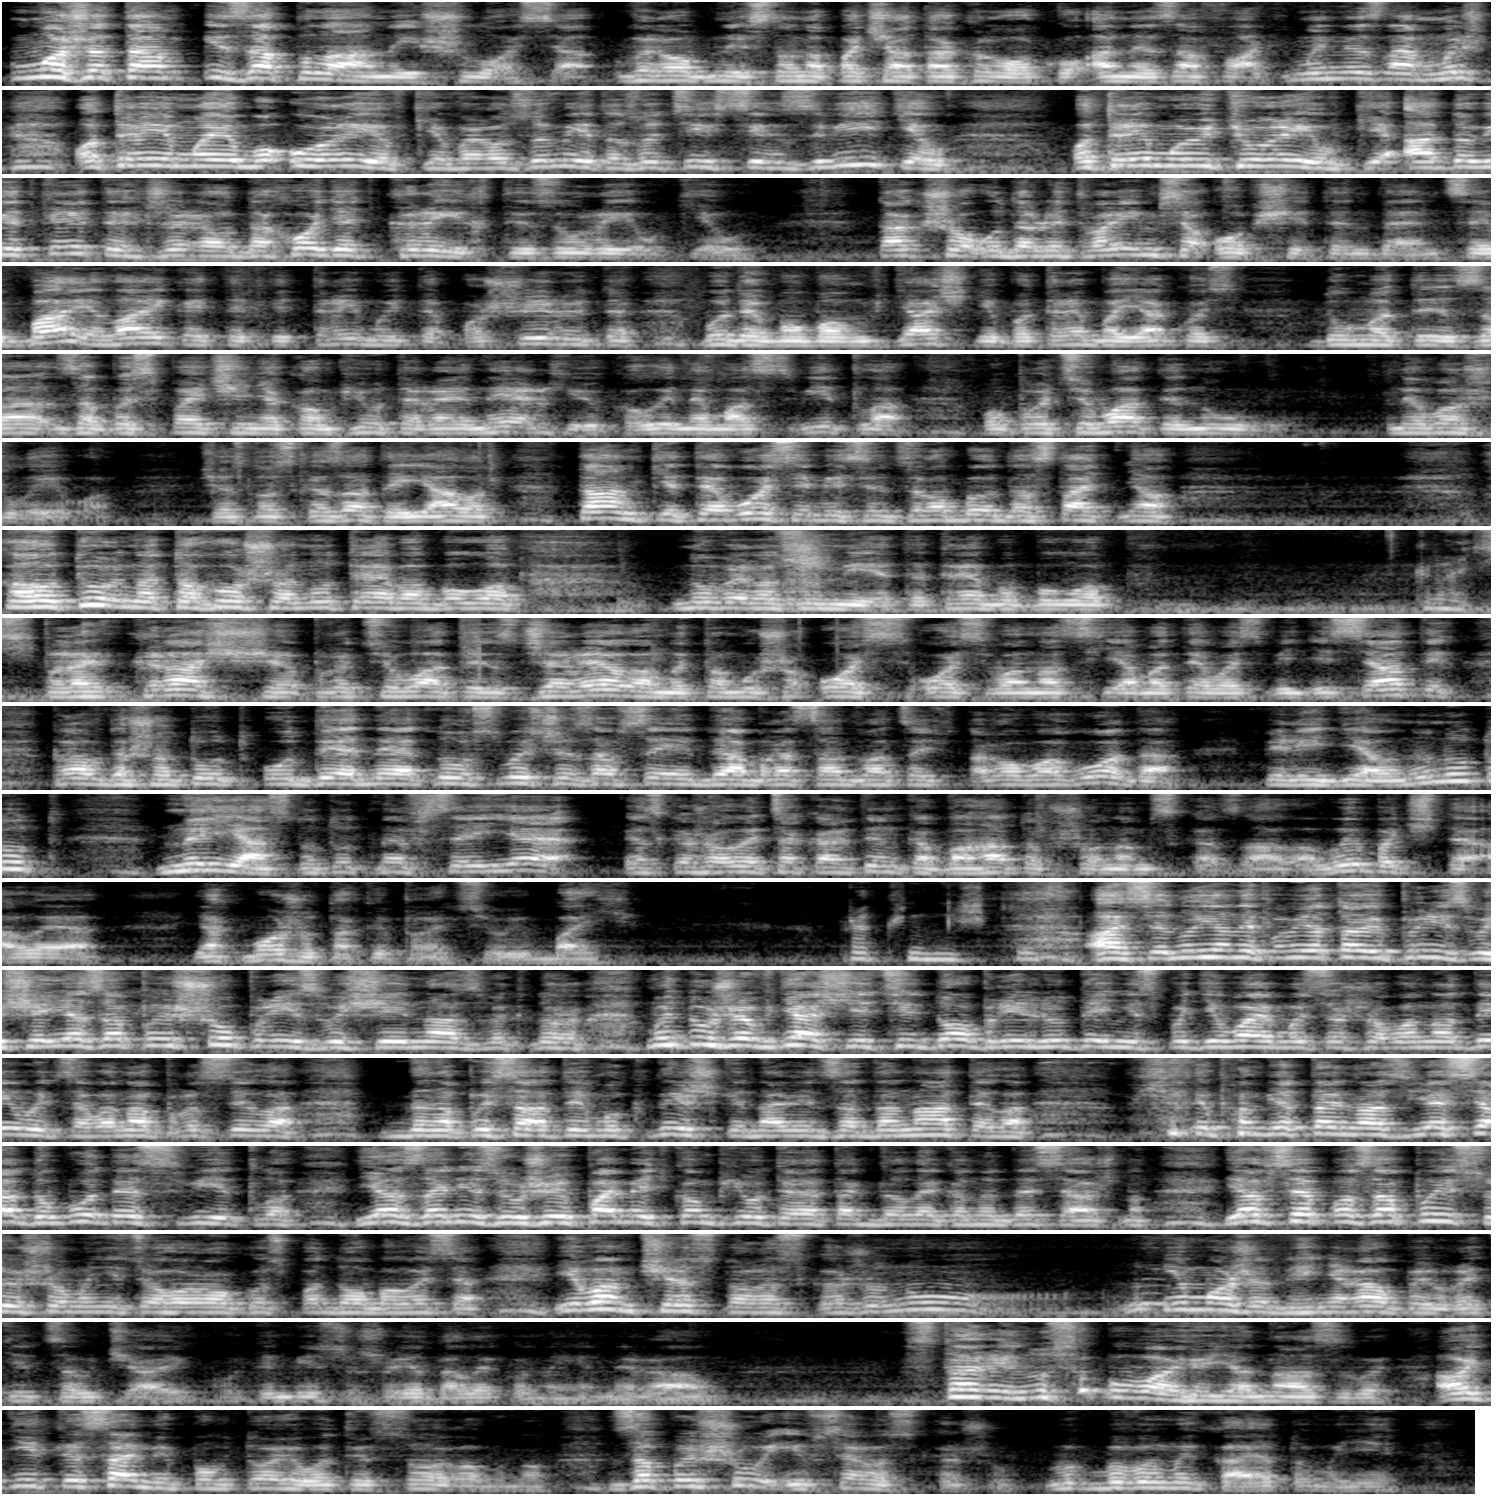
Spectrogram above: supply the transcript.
Може, там і за плани йшлося виробництво на початок року, а не за факт. Ми не знаємо. Ми ж отримуємо уривки. Ви розумієте, з оцих всіх звітів отримують уривки, а до відкритих джерел доходять крихти з уривків. Так що удовлетворимося общій тенденції. Бай, лайкайте, підтримуйте, поширюйте. Будемо вам вдячні, бо треба якось думати за забезпечення комп'ютера енергією, коли нема світла, бо працювати ну неважливо. Чесно сказати, я от танки Т-80 зробив достатньо хаотурно того, що ну треба було б, ну ви розумієте, треба було б Краще. краще працювати з джерелами, тому що ось ось вона схема Т-80-х. Правда, що тут УД не, ну, швидше за все, йде образця 22-го года переділено. Ну тут не ясно, тут не все є. Я скажу, але ця картинка багато що нам сказала. Вибачте, але як можу, так і працюю. Бай. Про книжки. Ася, ну я не пам'ятаю прізвище, я запишу прізвище і назви книжок. Ми дуже вдячні цій добрій людині. Сподіваємося, що вона дивиться. Вона просила написати йому книжки, навіть задонатила. Я не пам'ятаю назв, я сяду, буде світло. Я залізу вже пам'ять комп'ютера так далеко недосяжно. Я все позаписую, що мені цього року сподобалося. І вам чесно розкажу. Ну, ну не може генерал превратитися в чайку. Тим більше, що я далеко не генерал. Старий, ну забуваю я назви, а одні ти самі повторювати соромно. Запишу і все розкажу. Бо вимикає то мої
